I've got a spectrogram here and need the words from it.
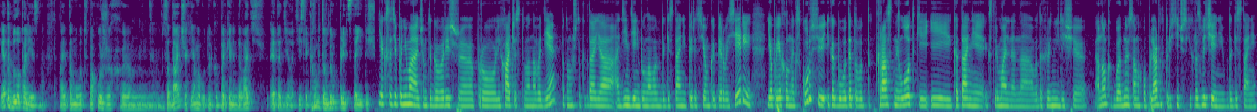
Это было полезно. Поэтому вот в похожих эм, задачах я могу только порекомендовать это делать, если кому-то вдруг предстоит еще. Я, кстати, понимаю, о чем ты говоришь э, про лихачество на воде, потому что когда я один день была в Дагестане перед съемкой первой серии, я поехала на экскурсию, и как бы вот это вот красные лодки и катание экстремальное на водохранилище, оно как бы одно из самых популярных туристических развлечений в Дагестане.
